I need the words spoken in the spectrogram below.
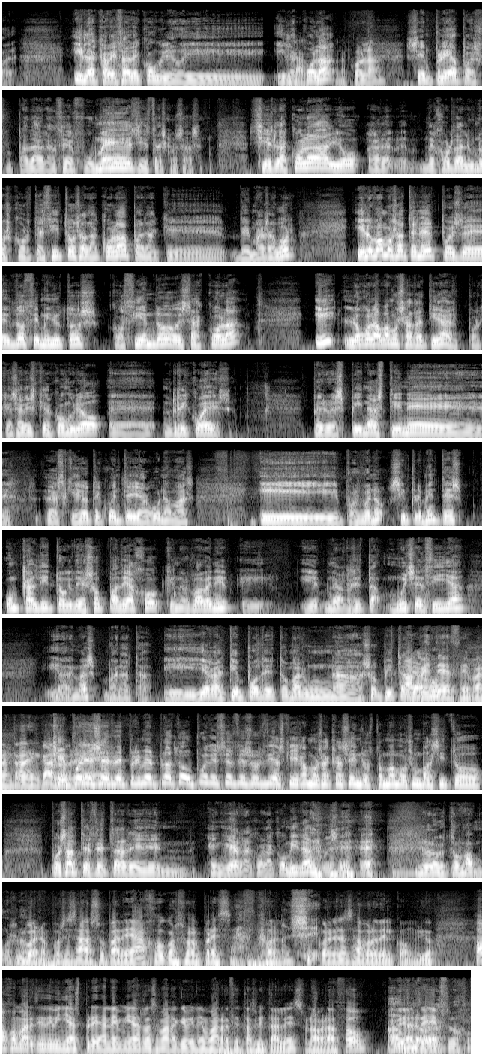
Y la cabeza de congrio y, y la, la, cola, la, cola, se emplea pues, para hacer fumés y estas cosas. Si es la cola, yo mejor darle unos cortecitos a la cola para que dé más sabor. Y lo vamos a tener pues de 12 minutos cociendo esa cola Y luego la vamos a retirar, porque sabéis que el congrio eh, rico es, pero espinas tiene las que yo te cuente y alguna más. Y pues bueno, simplemente es un caldito de sopa de ajo que nos va a venir y, y una receta muy sencilla y además barata. Y llega el tiempo de tomar una sopita de ajo. Apetece, para entrar en calor. Que puede ¿eh? ser de primer plato o puede ser de esos días que llegamos a casa y nos tomamos un vasito, pues antes de entrar en, en guerra con la comida, pues eh, nos lo tomamos. ¿no? Bueno, pues esa sopa de ajo con sorpresa, con, Sí. con ese sabor del congrio. Juanjo Martín de Viñas, preanemias, la semana que viene más recetas vitales. Un abrazo, Ah, un cuídate. abrazo.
